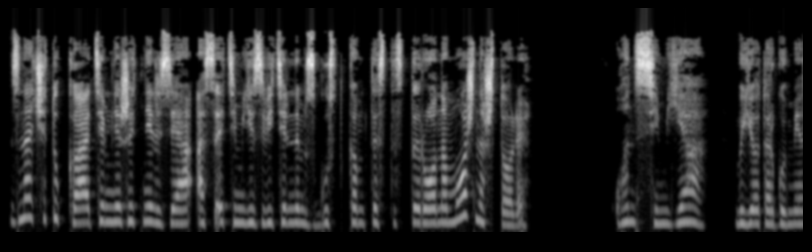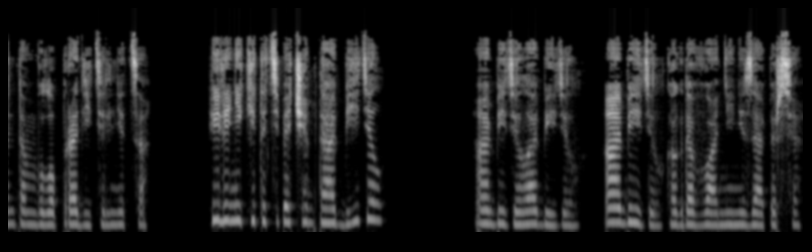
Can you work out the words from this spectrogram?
«Значит, у Кати мне жить нельзя, а с этим язвительным сгустком тестостерона можно, что ли?» «Он семья», — бьет аргументом в лоб родительница. Или Никита тебя чем-то обидел? Обидел, обидел. Обидел, когда в ванне не заперся.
